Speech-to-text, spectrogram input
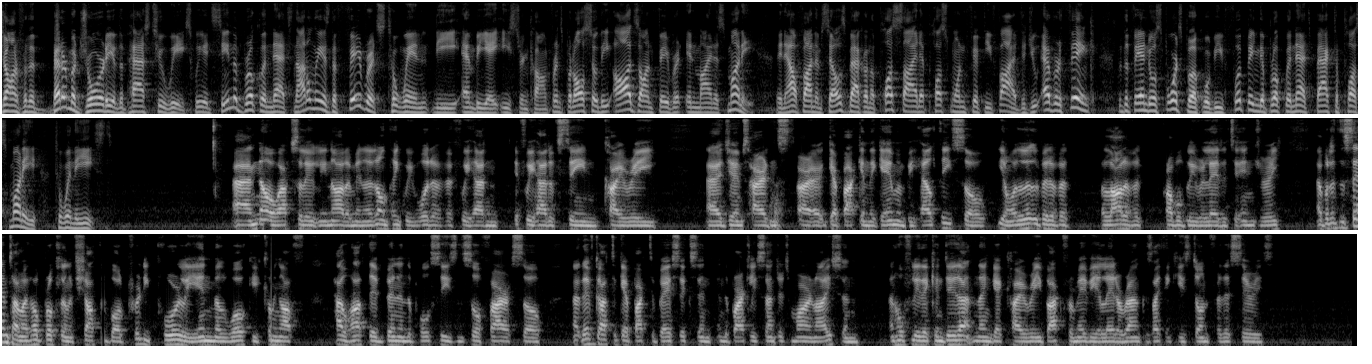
John, for the better majority of the past two weeks, we had seen the Brooklyn Nets not only as the favorites to win the NBA Eastern Conference, but also the odds on favorite in minus money. They now find themselves back on the plus side at plus 155. Did you ever think that the FanDuel Sportsbook would be flipping the Brooklyn Nets back to plus money to win the East? Uh, no, absolutely not. I mean, I don't think we would have if we hadn't if we had have seen Kyrie uh, James Harden uh, get back in the game and be healthy. So you know, a little bit of it, a lot of it probably related to injury. Uh, but at the same time, I thought Brooklyn have shot the ball pretty poorly in Milwaukee, coming off how hot they've been in the postseason so far. So uh, they've got to get back to basics in, in the Barclays Center tomorrow night, and and hopefully they can do that and then get Kyrie back for maybe a later round because I think he's done for this series.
